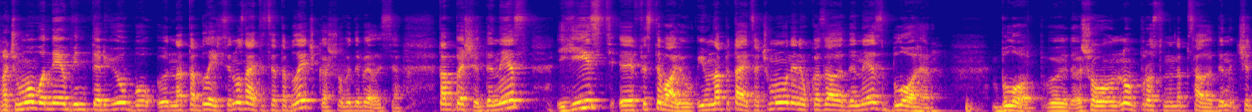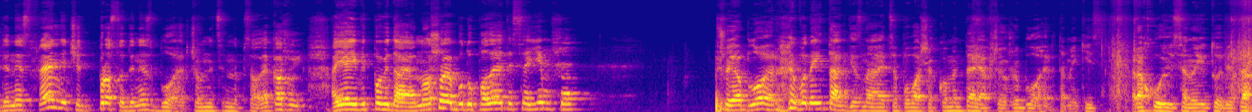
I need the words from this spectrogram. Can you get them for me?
А чому вони в інтерв'ю бо на табличці? Ну, знаєте, ця табличка, що ви дивилися, там пише Денис, гість е, фестивалю. І вона питається, чому вони не вказали Денис блогер. Блог, Е, що ну просто не написали чи Денис Френлі, чи просто Денис блогер, що вони це не написали. Я кажу, а я їй відповідаю: ну що я буду палитися їм, що, що я блогер? Вони і так дізнаються по ваших коментарях, що я вже блогер, там якийсь рахуюся на Ютубі. Так.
